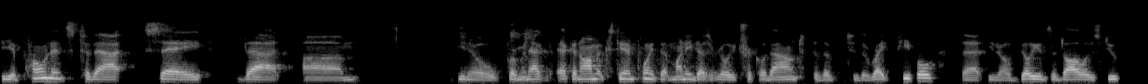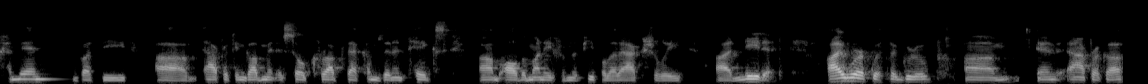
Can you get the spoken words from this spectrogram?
the opponents to that say that um, you know from an ec- economic standpoint that money doesn't really trickle down to the to the right people that you know billions of dollars do come in but the um, african government is so corrupt that comes in and takes um, all the money from the people that actually uh, need it I work with a group um, in Africa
